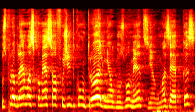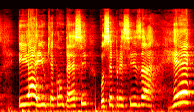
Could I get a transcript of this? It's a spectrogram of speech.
os problemas começam a fugir do controle em alguns momentos, em algumas épocas, e aí o que acontece? Você precisa re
